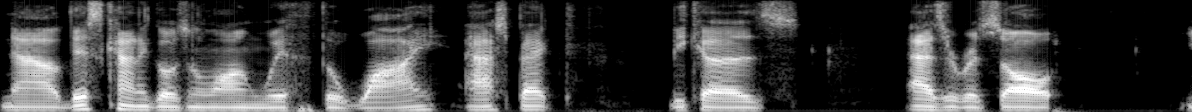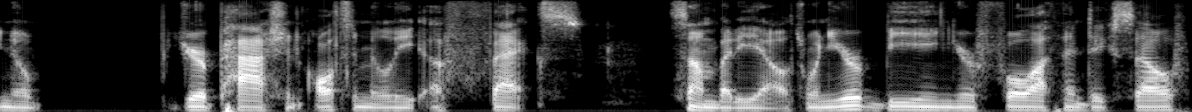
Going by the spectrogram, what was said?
Now, this kind of goes along with the why aspect because as a result, you know, your passion ultimately affects somebody else. When you're being your full authentic self,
